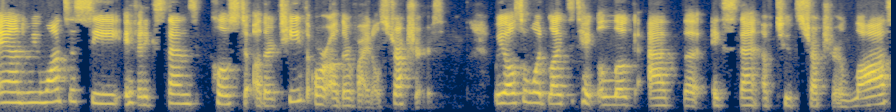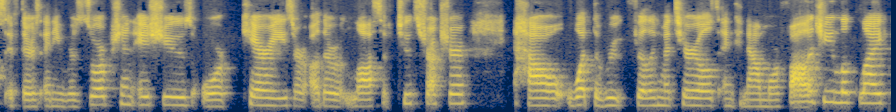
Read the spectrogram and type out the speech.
and we want to see if it extends close to other teeth or other vital structures. We also would like to take a look at the extent of tooth structure loss, if there's any resorption issues or caries or other loss of tooth structure, how what the root filling materials and canal morphology look like,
